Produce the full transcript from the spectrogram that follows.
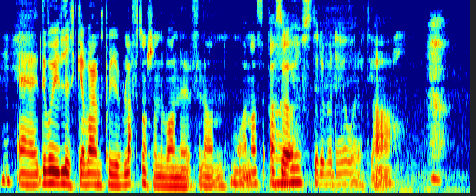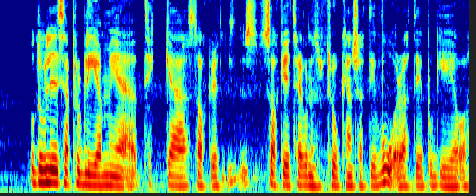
Eh, det var ju lika varmt på julafton som det var nu för någon månad sedan. Alltså, ja just det, det var det året ja. ja. Och då blir det så problem med att täcka saker, saker i trädgården som tror kanske att det är vår och att det är på G och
